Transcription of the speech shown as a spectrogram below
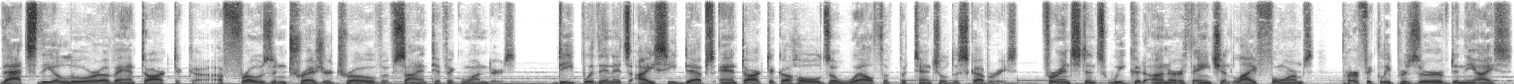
That's the allure of Antarctica, a frozen treasure trove of scientific wonders. Deep within its icy depths, Antarctica holds a wealth of potential discoveries. For instance, we could unearth ancient life forms, perfectly preserved in the ice.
